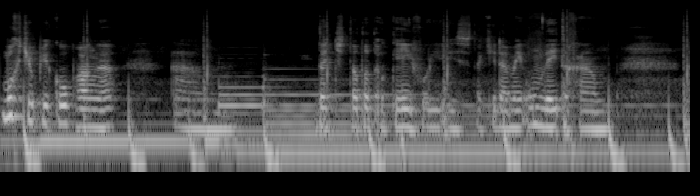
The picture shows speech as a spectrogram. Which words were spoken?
mocht je op je kop hangen, dat je, dat, dat oké voor je is. Dat je daarmee om weet te gaan. Uh,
